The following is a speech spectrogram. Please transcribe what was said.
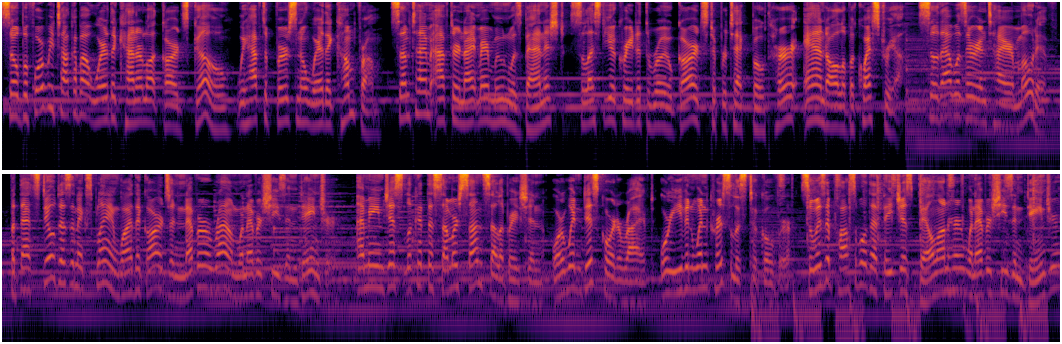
So before we talk about where the Canterlot guards go, we have to first know where they come from. Sometime after Nightmare Moon was banished, Celestia created the royal guards to protect both her and all of Equestria. So that was her entire motive. But that still doesn't explain why the guards are never around whenever she's in danger. I mean, just look at the Summer Sun celebration, or when Discord arrived, or even when Chrysalis took over. So is it possible that they just bail on her whenever she's in danger?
